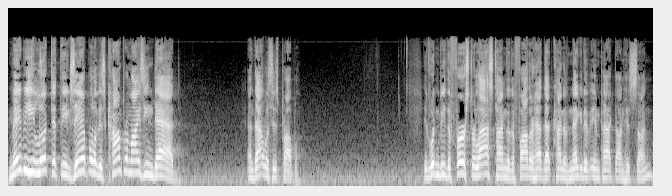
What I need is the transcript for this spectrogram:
Maybe he looked at the example of his compromising dad, and that was his problem. It wouldn't be the first or last time that a father had that kind of negative impact on his son.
